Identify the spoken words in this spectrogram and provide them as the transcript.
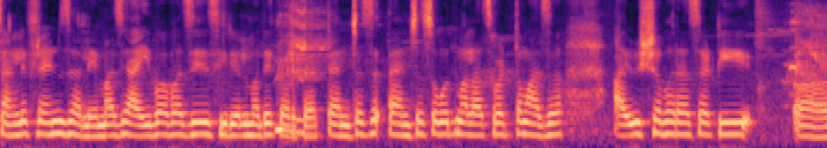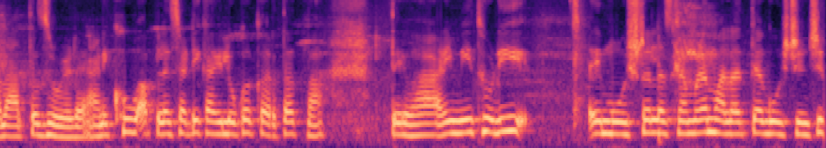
चांगले फ्रेंड्स झाले माझे आई बाबा जे सिरियलमध्ये करतात त्यांच्या त्यांच्यासोबत मला असं वाटतं माझं आयुष्यभरासाठी नातं जुळलं आहे. आणि खूप आपल्यासाठी काही लोक करतात ना तेव्हा आणि मी थोडी इमोशनल असल्यामुळे मला त्या गोष्टींची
